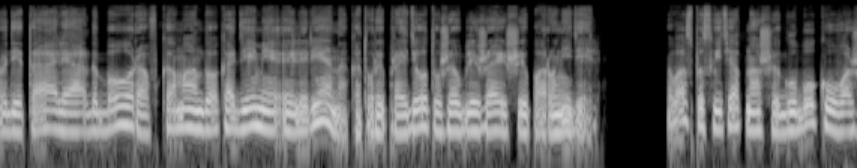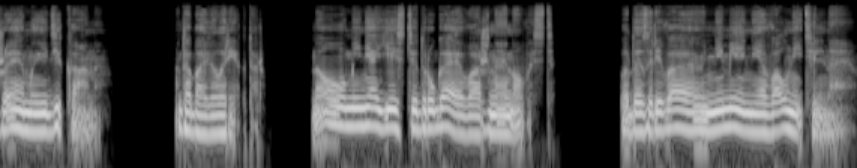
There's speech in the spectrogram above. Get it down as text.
В детали отбора в команду Академии Эльрена, который пройдет уже в ближайшие пару недель, вас посвятят наши глубоко уважаемые деканы», — добавил ректор. «Но у меня есть и другая важная новость. Подозреваю, не менее волнительная».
